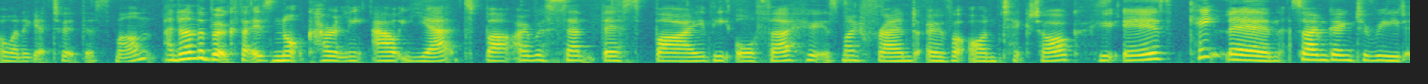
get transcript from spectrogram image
I want to get to it this month. Another book that is not currently out yet but I was sent this by the author who is my friend over on TikTok who is Caitlin. So I'm going to read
